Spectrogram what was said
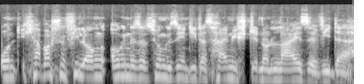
und ich habe auch schon viele Organisationen gesehen, die das heimlich still und leise wieder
